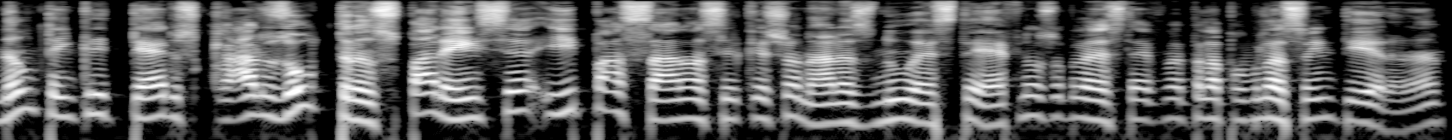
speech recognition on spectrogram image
não têm critérios claros ou transparência e passaram a ser questionadas no STF, não só pelo STF, mas pela população inteira. Né?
